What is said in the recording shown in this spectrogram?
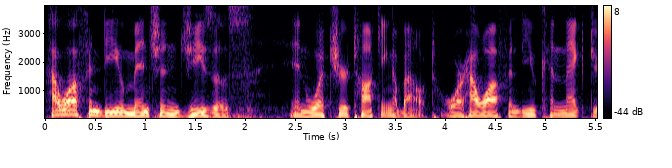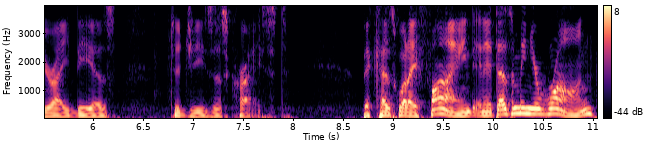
how often do you mention Jesus in what you're talking about or how often do you connect your ideas to Jesus Christ? Because what I find and it doesn't mean you're wrong,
